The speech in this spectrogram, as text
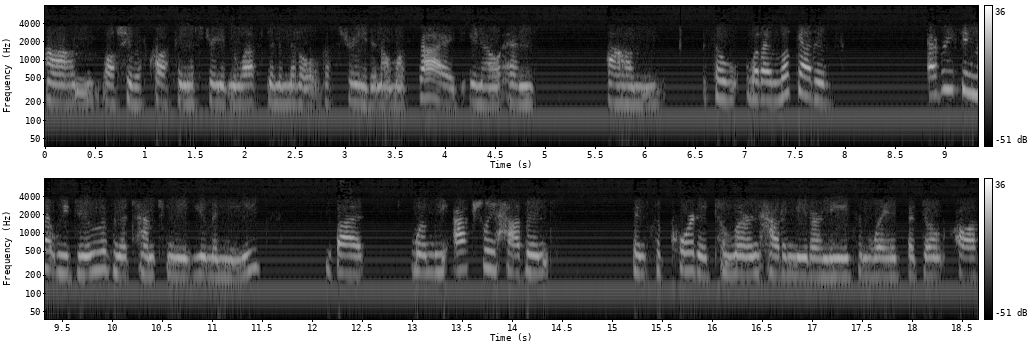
um, while she was crossing the street and left in the middle of the street and almost died. You know, and um, so what I look at is everything that we do is an attempt to meet human needs, but when we actually haven't been supported to learn how to meet our needs in ways that don't cause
